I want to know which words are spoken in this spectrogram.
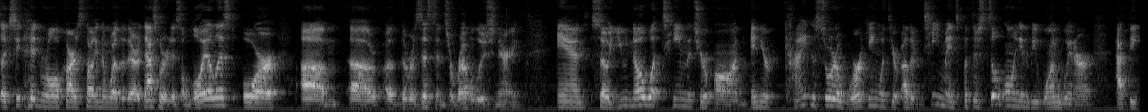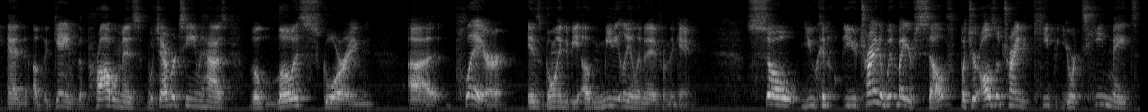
like hidden role cards telling them whether they're that's what it is a loyalist or um, uh, uh, the resistance or revolutionary. And so you know what team that you're on, and you're kind of sort of working with your other teammates, but there's still only going to be one winner at the end of the game. The problem is, whichever team has the lowest scoring uh, player is going to be immediately eliminated from the game. So you can you're trying to win by yourself, but you're also trying to keep your teammates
